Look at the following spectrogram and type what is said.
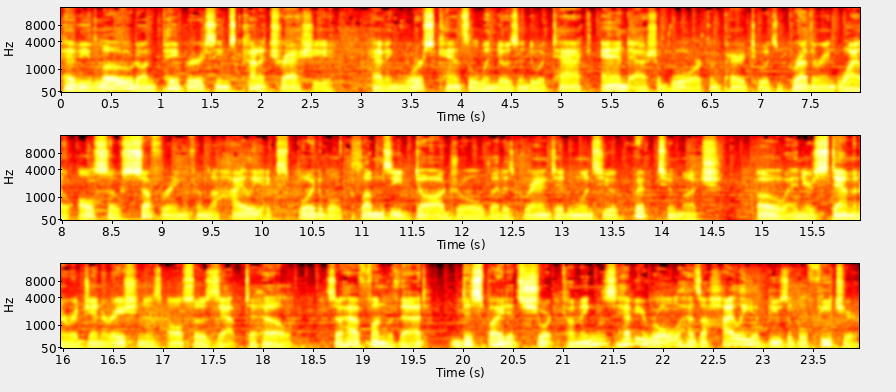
Heavy load on paper seems kinda trashy, having worse cancel windows into attack and Ash of War compared to its brethren, while also suffering from the highly exploitable clumsy dodge roll that is granted once you equip too much. Oh, and your stamina regeneration is also zapped to hell, so have fun with that. Despite its shortcomings, Heavy Roll has a highly abusable feature,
